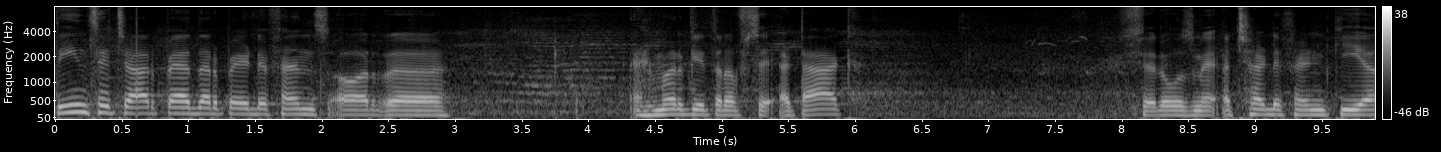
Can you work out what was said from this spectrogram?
तीन से चार पैदर पे डिफेंस और अहमर की तरफ़ से अटैक शरोज़ ने अच्छा डिफेंड किया।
